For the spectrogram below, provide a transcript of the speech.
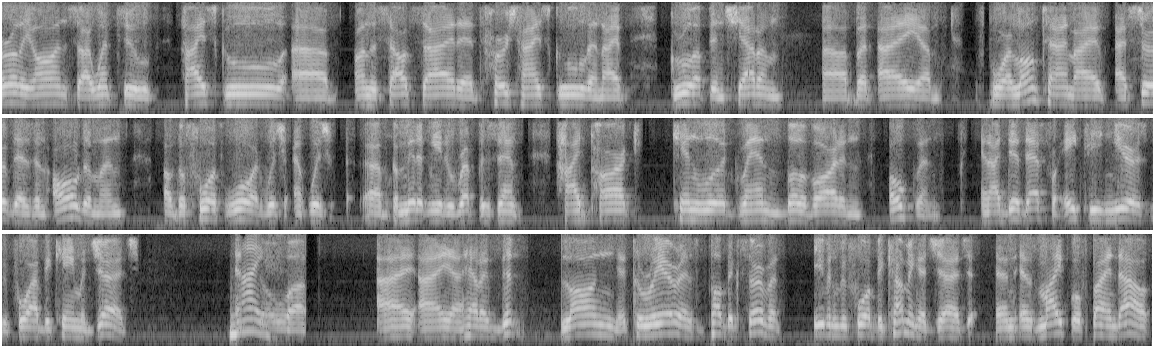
early on, so I went to high school uh, on the south side at Hirsch High School, and I grew up in Chatham. Uh, but I, um, for a long time, I, I served as an alderman of the Fourth Ward, which which uh, permitted me to represent Hyde Park, Kenwood, Grand Boulevard, and Oakland. And I did that for 18 years before I became a judge. And Nice. So uh, I, I uh, had a good long career as a public servant even before becoming a judge. And as Mike will find out,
